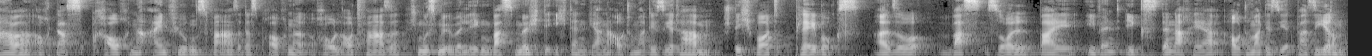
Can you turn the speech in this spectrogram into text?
Aber auch das braucht eine Einführungsphase, das braucht eine Rollout-Phase. Ich muss mir überlegen, was möchte ich denn gerne automatisiert haben? Stichwort Playbooks. Also was soll bei Event X denn nachher automatisiert passieren?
